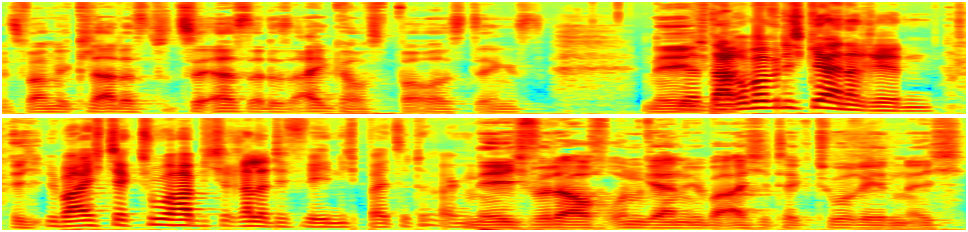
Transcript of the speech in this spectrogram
Es war mir klar, dass du zuerst an das Einkaufsbauhaus denkst. Nee, ja, darüber würde ich gerne reden. Ich, über Architektur habe ich relativ wenig beizutragen. Nee, ich würde auch ungern über Architektur reden. Ich,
